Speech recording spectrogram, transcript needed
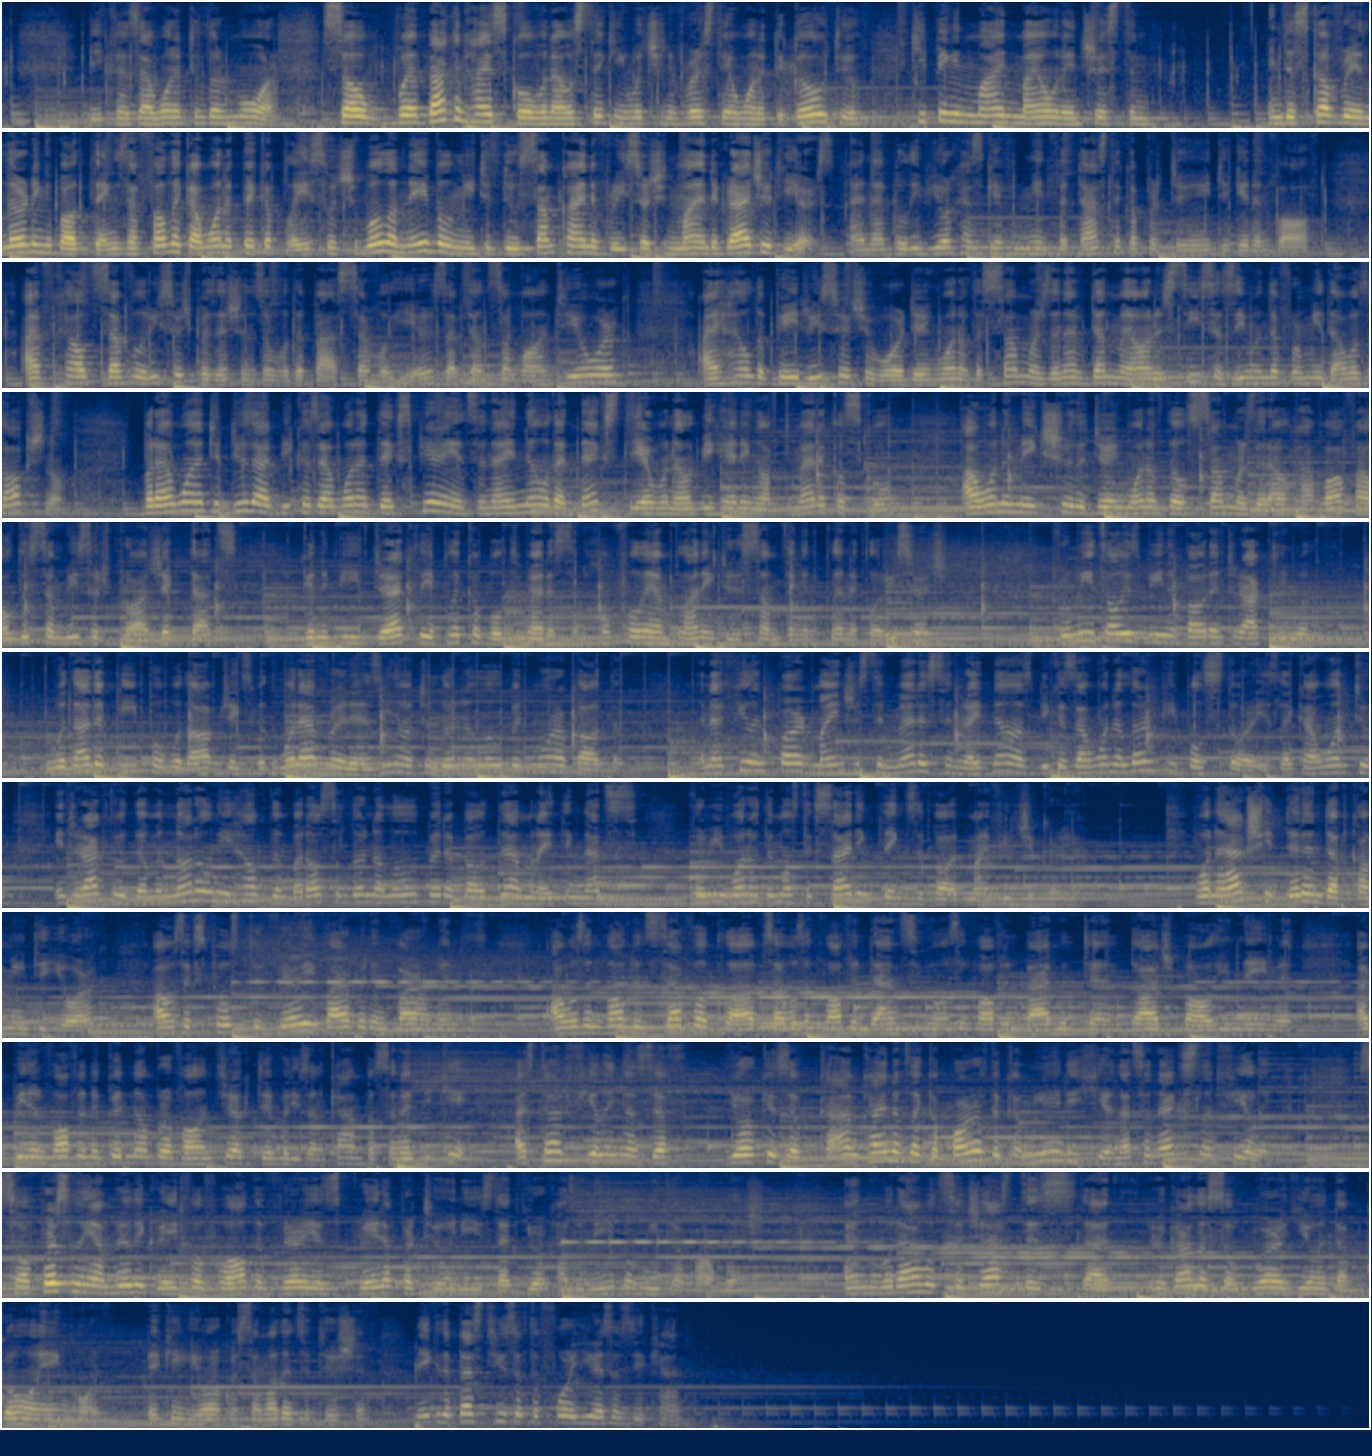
because I wanted to learn more. So, back in high school, when I was thinking which university I wanted to go to, keeping in mind my own interest in in discovering and learning about things, I felt like I want to pick a place which will enable me to do some kind of research in my undergraduate years, and I believe York has given me a fantastic opportunity to get involved. I've held several research positions over the past several years. I've done some volunteer work. I held a paid research award during one of the summers, and I've done my honors thesis, even though for me that was optional. But I wanted to do that because I wanted the experience, and I know that next year when I'll be heading off to medical school, I want to make sure that during one of those summers that I'll have off, I'll do some research project that's going to be directly applicable to medicine. Hopefully, I'm planning to do something in clinical research. For me, it's always been about interacting with with other people, with objects, with whatever it is, you know, to learn a little bit more about them. And I feel in part my interest in medicine right now is because I want to learn people's stories. Like I want to interact with them and not only help them, but also learn a little bit about them. And I think that's for me one of the most exciting things about my future career. When I actually did end up coming to York, I was exposed to very vibrant environment I was involved in several clubs. I was involved in dancing. I was involved in badminton, dodgeball, you name it. I've been involved in a good number of volunteer activities on campus, and I became. I started feeling as if York is a. I'm kind of like a part of the community here, and that's an excellent feeling. So personally, I'm really grateful for all the various great opportunities that York has enabled me to accomplish. And what I would suggest is that regardless of where you end up going or picking York or some other institution, make the best use of the four years as you can.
